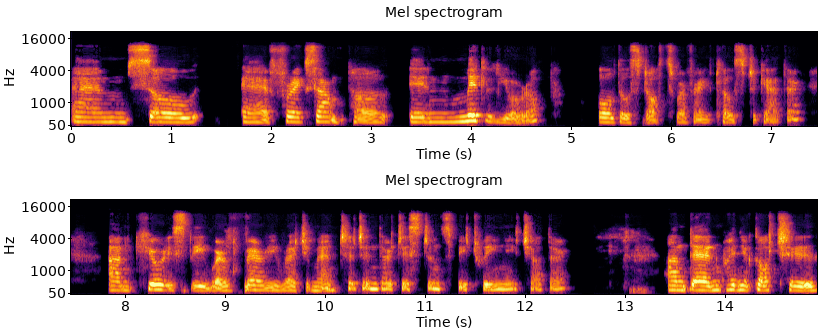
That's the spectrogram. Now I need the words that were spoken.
Um, so, uh, for example, in Middle Europe, all those dots were very close together and curiously were very regimented in their distance between each other. And then when you got to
